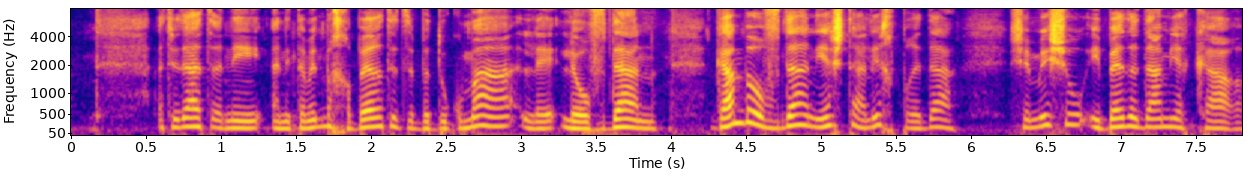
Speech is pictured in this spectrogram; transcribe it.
את יודעת, אני, אני תמיד מחברת את זה בדוגמה לאובדן. גם באובדן יש תהליך פרידה, שמישהו איבד אדם יקר.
